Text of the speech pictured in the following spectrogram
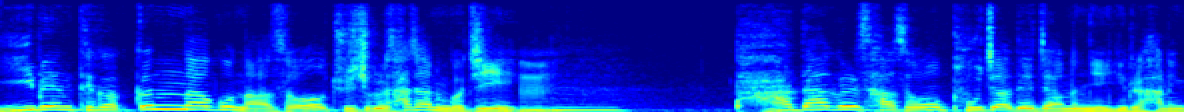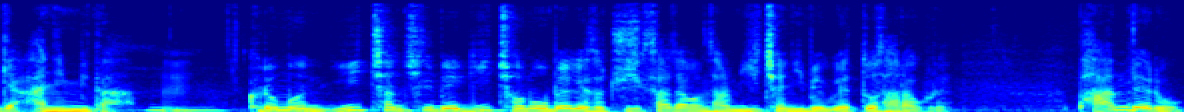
이벤트가 끝나고 나서 주식을 사자는 거지 음. 음. 바닥을 사서 부자 되자는 얘기를 하는 게 아닙니다. 음. 그러면 2,700, 2,500에서 주식 사자고 한 사람 2,200 왜 또 사라고 그래? 반대로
